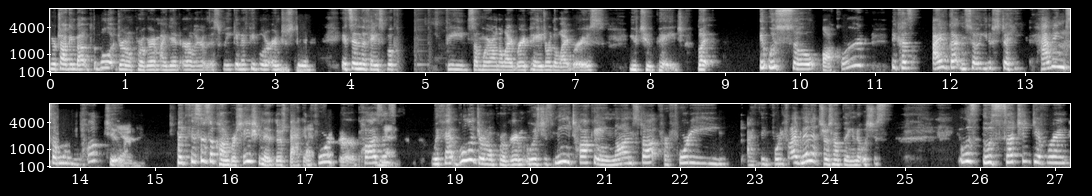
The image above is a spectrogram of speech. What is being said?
we were talking about the bullet journal program I did earlier this week. And if people are interested, it's in the Facebook feed somewhere on the library page or the library's YouTube page. But it was so awkward because I've gotten so used to having someone to talk to. Yeah. Like this is a conversation. That there's back and forth. There are pauses. Yes with that bullet journal program, it was just me talking nonstop for 40, I think 45 minutes or something. And it was just, it was, it was such a different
